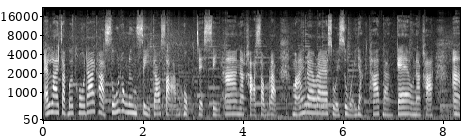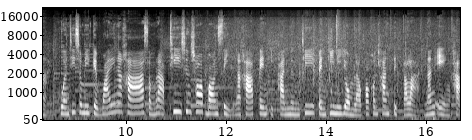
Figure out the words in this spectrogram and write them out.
แอดไลน์จากเบอร์โทรได้ค่ะ 0614936745 นะคะสำหรับไม้แร่ๆสวยๆ อย่างธาตุบางแก้วนะคะอ่าควรที่จะมีเก็บไว้นะคะสำหรับที่ชื่นชอบบอลสีนะคะ เป็นอีกพันหนึ่งที่เป็นที่นิยมแล้วก็ค่อนข้างติดตลาดนั่นเองค่ะ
